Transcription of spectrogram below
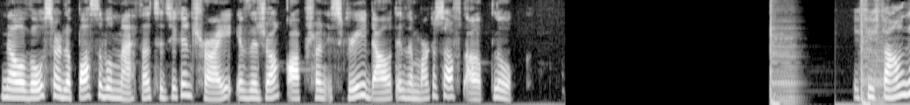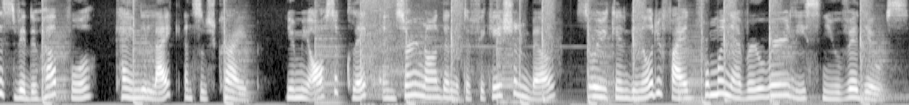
Now those are the possible methods that you can try if the junk option is grayed out in the Microsoft Outlook. If you found this video helpful, kindly like and subscribe. You may also click and turn on the notification bell so you can be notified from whenever we release new videos.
